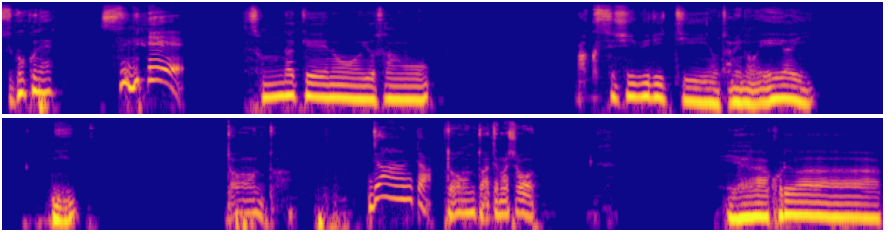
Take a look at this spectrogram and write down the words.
すごくね？すげえ。そんだけの予算を、アクセシビリティのための AI に、ドーンと、ドーンと。ドーンと当てましょう。いやー、これは、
